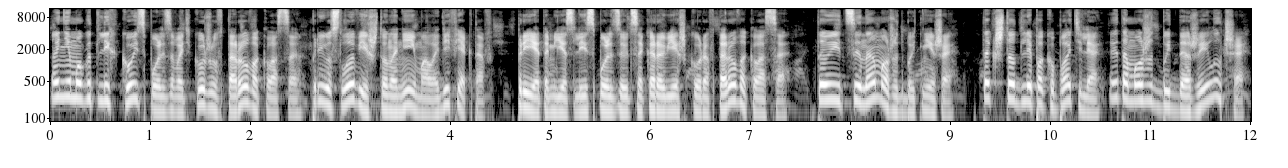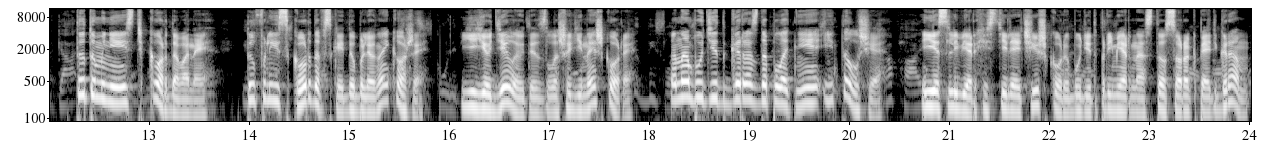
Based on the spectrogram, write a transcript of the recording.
они могут легко использовать кожу второго класса при условии, что на ней мало дефектов. При этом, если используется коровья шкура второго класса, то и цена может быть ниже. Так что для покупателя это может быть даже и лучше. Тут у меня есть кордованы. Туфли из кордовской дубленой кожи. Ее делают из лошадиной шкуры. Она будет гораздо плотнее и толще. Если верх из телячьей шкуры будет примерно 145 грамм,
